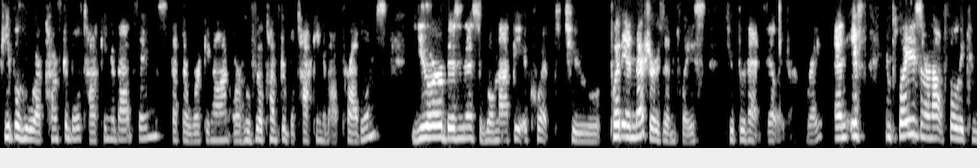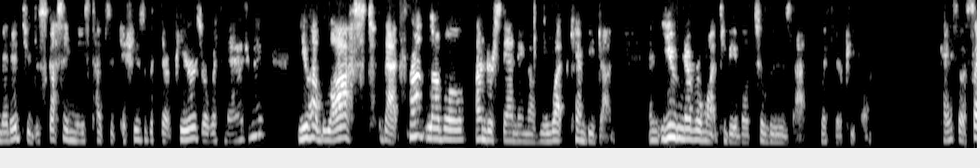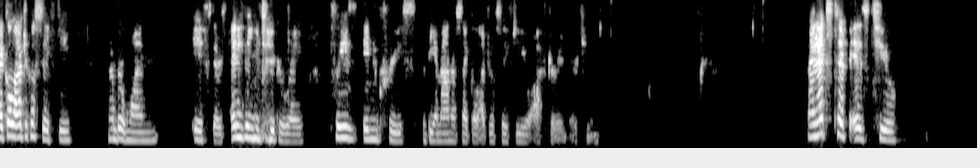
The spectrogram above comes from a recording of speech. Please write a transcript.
people who are comfortable talking about things that they're working on or who feel comfortable talking about problems, your business will not be equipped to put in measures in place to prevent failure, right? And if employees are not fully committed to discussing these types of issues with their peers or with management, you have lost that front level understanding of what can be done. And you never want to be able to lose that with your people. Okay, so psychological safety, number one, if there's anything you take away, please increase the amount of psychological safety you offer in your team. My next tip is to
